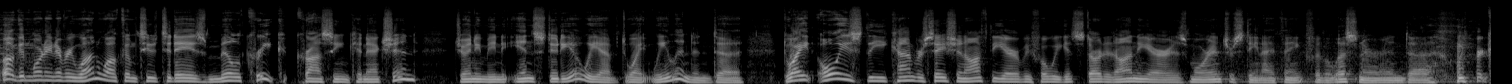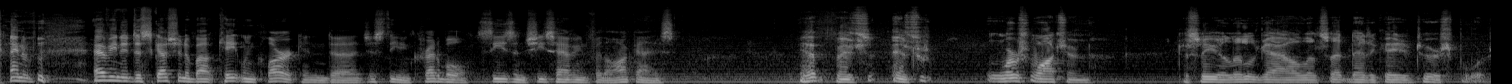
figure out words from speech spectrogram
Well, good morning, everyone. Welcome to today's Mill Creek Crossing Connection. Joining me in studio, we have Dwight Whelan. And uh, Dwight, always the conversation off the air before we get started on the air is more interesting, I think, for the listener. And uh, we were kind of having a discussion about Caitlin Clark and uh, just the incredible season she's having for the Hawkeyes. Yep, it's, it's worth watching to see a little gal that's that dedicated to her sport.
